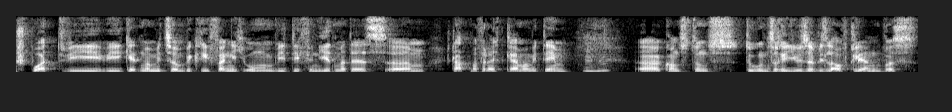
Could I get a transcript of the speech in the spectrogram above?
Sport? Wie, wie geht man mit so einem Begriff eigentlich um? Wie definiert man das? Ähm, starten wir vielleicht gleich mal mit dem. Mhm. Äh, kannst du uns, du unsere User ein bisschen aufklären, was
